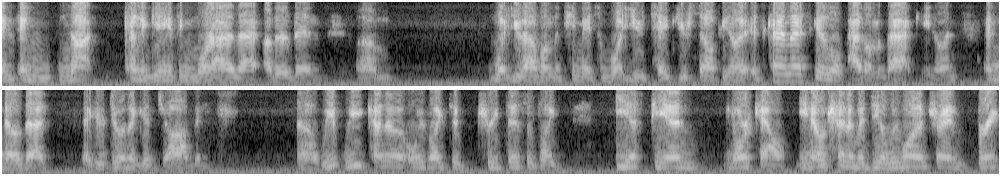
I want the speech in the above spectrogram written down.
and and not kind of get anything more out of that other than um, what you have on the teammates and what you take yourself. You know, it's kind of nice to get a little pat on the back, you know, and, and know that, that you're doing a good job. And uh, we, we kind of always like to treat this as like ESPN NorCal, you know, kind of a deal. We want to try and bring,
